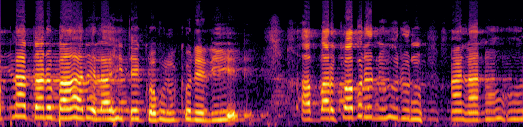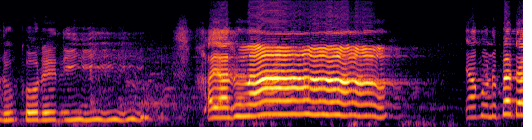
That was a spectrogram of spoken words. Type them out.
আপনার দরবার এলাহিতে কবুল করে নিয়ে আব্বার কবর নুরুন আলা নূর করে দি হায় আল্লাহ, এমন বেটা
